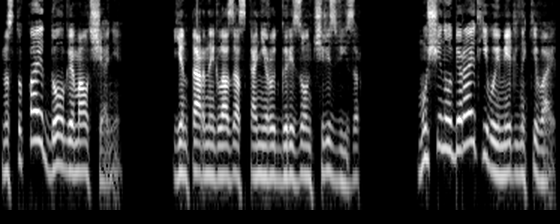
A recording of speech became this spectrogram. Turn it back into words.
Наступает долгое молчание. Янтарные глаза сканируют горизонт через визор. Мужчина убирает его и медленно кивает.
